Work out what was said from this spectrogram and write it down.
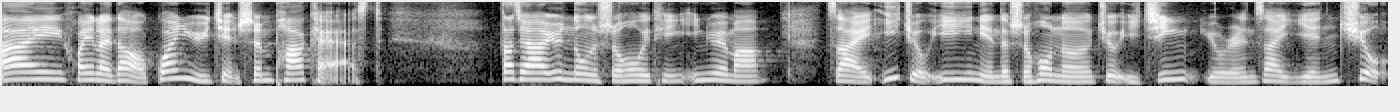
嗨，欢迎来到关于健身 Podcast。大家运动的时候会听音乐吗？在一九一一年的时候呢，就已经有人在研究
